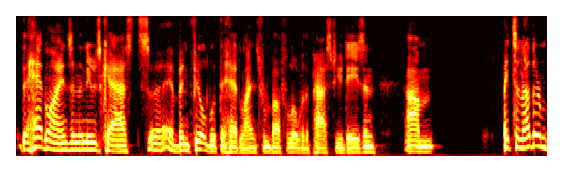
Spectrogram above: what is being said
the headlines and the newscasts uh, have been filled with the headlines from Buffalo over the past few days, and um, it's another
